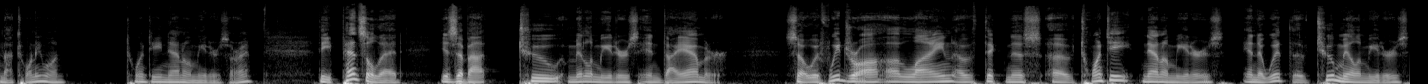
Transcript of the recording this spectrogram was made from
Not 21, 20 nanometers, all right? The pencil lead is about 2 millimeters in diameter. So if we draw a line of thickness of 20 nanometers and a width of 2 millimeters,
